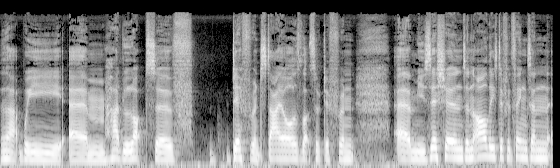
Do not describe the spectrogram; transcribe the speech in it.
that we um, had lots of different styles, lots of different uh, musicians, and all these different things. And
